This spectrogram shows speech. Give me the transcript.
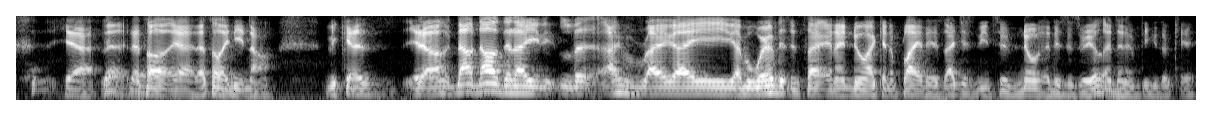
yeah, Yeah, that, that's all. Yeah, that's all I need now, because you know now now that I I've, I I I'm aware of this insight and I know I can apply this. I just need to know that this is real and then everything is okay.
